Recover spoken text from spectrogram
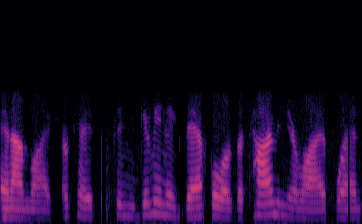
And I'm like, okay, so can you give me an example of a time in your life when,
